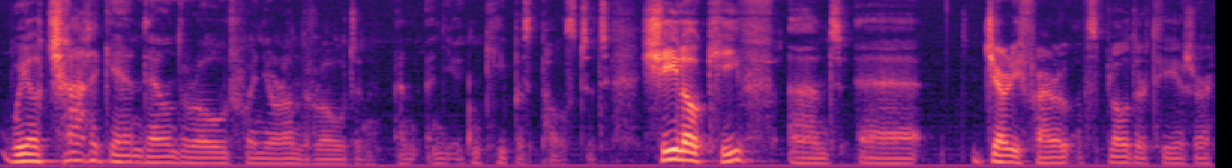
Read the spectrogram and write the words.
we'll chat again down the road when you're on the road, and, and, and you can keep us posted. Sheila O'Keefe and uh, Jerry Farrell of Sploder Theatre.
